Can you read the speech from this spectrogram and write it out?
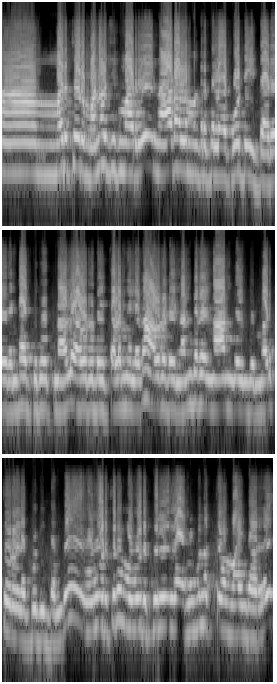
ஆஹ் மருத்துவர் மனோஜ்குமார் நாடாளுமன்றத்துல போட்டியிட்டாரு ரெண்டாயிரத்தி இருபத்தி நாலு. அவருடைய தலைமையில தான் அவருடைய நண்பர்கள் நான்கு ஐந்து மருத்துவர்களை கூட்டிட்டு வந்து ஒவ்வொருத்தரும் ஒவ்வொரு பிரிவுல நிபுணத்துவம் வாய்ந்தவர்கள்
